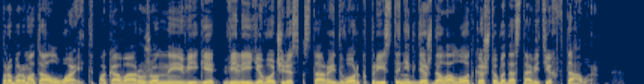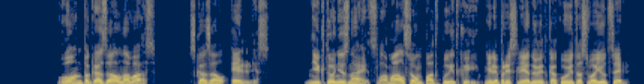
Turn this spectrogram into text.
пробормотал Уайт, пока вооруженные виги вели его через старый двор к пристани, где ждала лодка, чтобы доставить их в Тауэр. «Он показал на вас», — сказал Эллис. «Никто не знает, сломался он под пыткой или преследует какую-то свою цель».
